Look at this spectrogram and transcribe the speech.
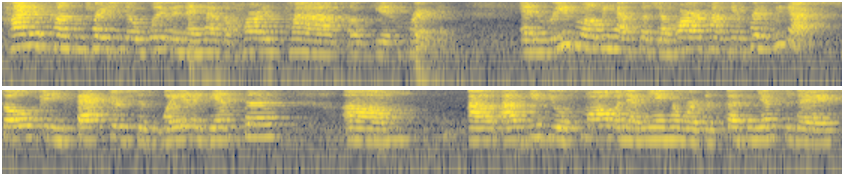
highest concentration of women that have the hardest time of getting pregnant. And the reason why we have such a hard time getting pregnant, we got so many factors just weighing against us. Um, I'll, I'll give you a small one that me and him were discussing yesterday.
